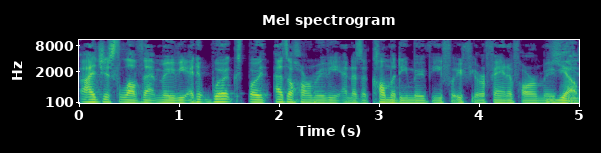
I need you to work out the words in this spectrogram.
I just love that movie, and it works both as a horror movie and as a comedy movie. For if you're a fan of horror movies, Yep.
